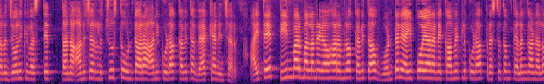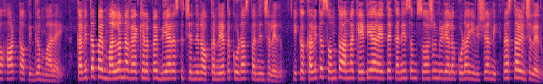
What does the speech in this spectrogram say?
తన జోలికి వస్తే తన అనుచరులు చూస్తూ ఉంటారా అని కూడా కవిత వ్యాఖ్యానించారు. అయితే తీన్మార్ మల్లన్న వ్యవహారంలో కవిత ఒంటరి అయిపోయారనే కామెంట్లు కూడా ప్రస్తుతం తెలంగాణలో హాట్ టాపిక్గా మారాయి. కవితపై మల్లన్న వ్యాఖ్యలపై బీఆర్ఎస్కు చెందిన ఒక్క నేత కూడా స్పందించలేదు. ఇక కవిత సొంత అన్న కేటీఆర్ అయితే కనీసం సోషల్ మీడియాలో కూడా ఈ విషయాన్ని ప్రస్తావించలేదు.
